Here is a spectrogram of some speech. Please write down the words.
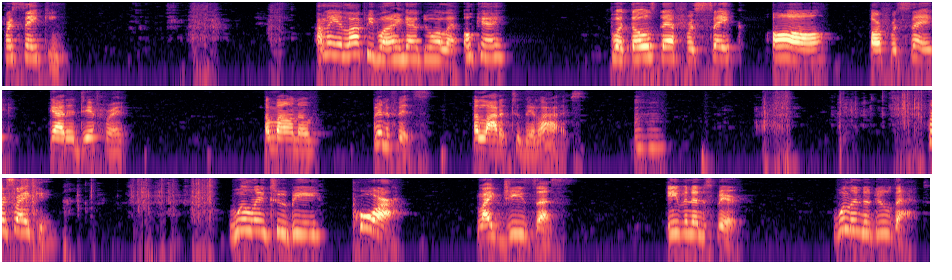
Forsaking. I mean, a lot of people I ain't got to do all that. Okay. But those that forsake all or forsake got a different amount of benefits allotted to their lives. Mm-hmm. Forsaking. Willing to be poor like Jesus, even in the spirit. Willing to do that.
